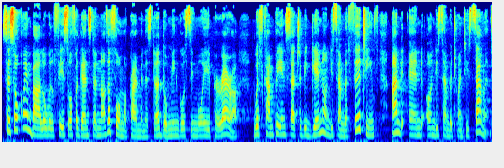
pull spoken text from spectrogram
Sissoko Embalo will face off against another former Prime Minister, Domingos Simões Pereira, with campaigns set to begin on December 13th and end on December 27th.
